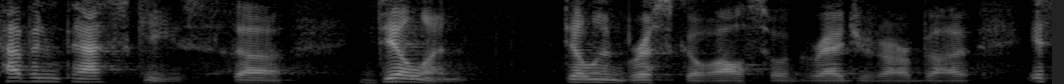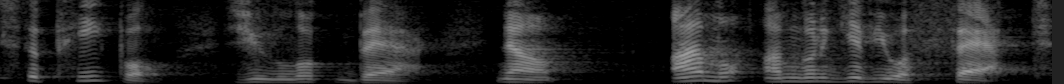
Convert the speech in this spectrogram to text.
Kevin Peskys, the Dylan, Dylan Briscoe, also a graduate of our It's the people as you look back. Now, I'm, I'm going to give you a fact,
